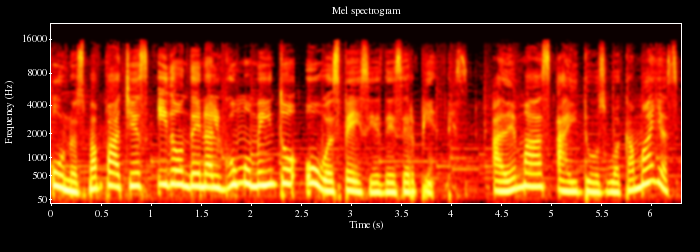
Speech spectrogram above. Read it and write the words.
unos mapaches y donde en algún momento hubo especies de serpientes. Además, hay dos guacamayas,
